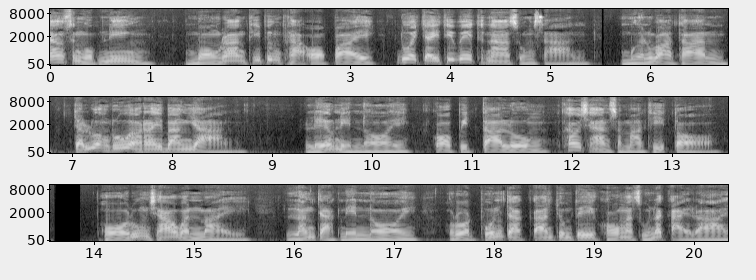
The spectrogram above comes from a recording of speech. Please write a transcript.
นั่งสงบนิ่ง มองร่างที่เพิ่งพระออกไป ด้วยใจที่เวทนาสงสาร เหมือนว่าท่านจะล่วงรู้อะไรบางอย่าง แล้วเนนน้อย ก็ปิดตาลงเข้าฌานสมาธิต่อ พอรุ่งเช้าวันใหม่ หลังจากเนนน้อยรอดพ้นจากการโจมตีของอสูรกายราย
